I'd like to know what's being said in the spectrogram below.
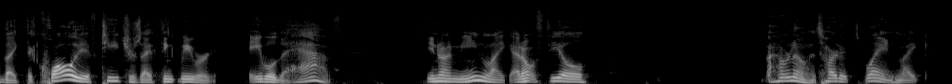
like the quality of teachers I think we were able to have. You know what I mean? Like I don't feel. I don't know. It's hard to explain. Like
